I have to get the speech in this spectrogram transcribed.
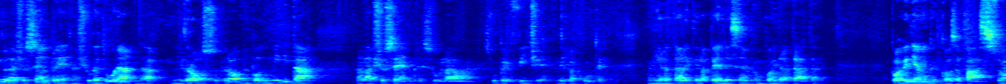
Io lascio sempre asciugatura da il grosso, però un po' d'umidità la lascio sempre sulla superficie della cute, in maniera tale che la pelle è sempre un po' idratata. Poi vediamo che cosa passo.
